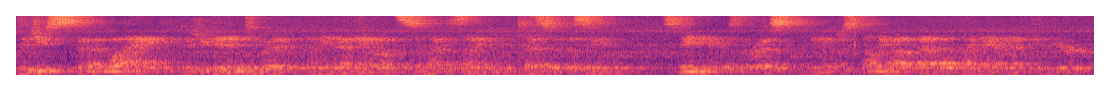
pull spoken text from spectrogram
did you, uh, why did you get into it? I mean, you know, it's sometimes it's not even contested at the same stadium as the rest. You know, just tell me about that whole dynamic and your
